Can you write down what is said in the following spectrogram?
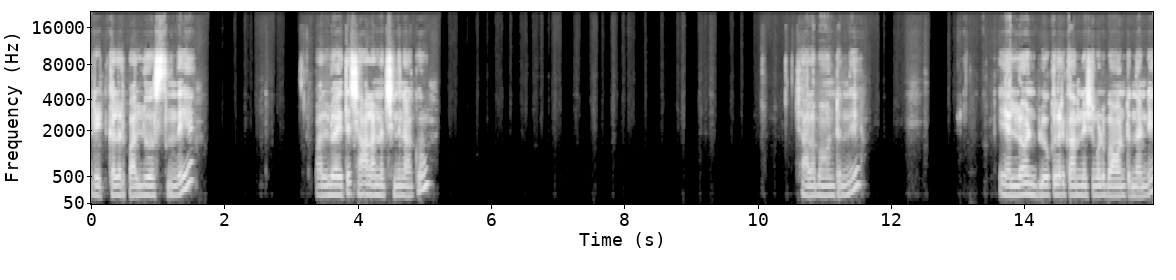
Red colour పళ్ళు వస్తుంది. పళ్ళు అయితే చాలా నచ్చింది నాకు. చాలా బాగుంటుంది. Yellow and blue colour combination కూడా బాగుంటుందండి.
